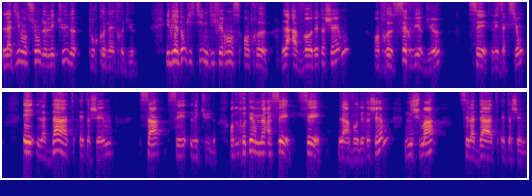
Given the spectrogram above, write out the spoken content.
la dimension de l'étude pour connaître Dieu. Il y a donc ici une différence entre la avod et Hachem, entre servir Dieu, c'est les actions, et la date et Hachem, ça c'est l'étude. En d'autres termes, Naase, c'est la avod et Hachem, Nishma, c'est la date et Hachem.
